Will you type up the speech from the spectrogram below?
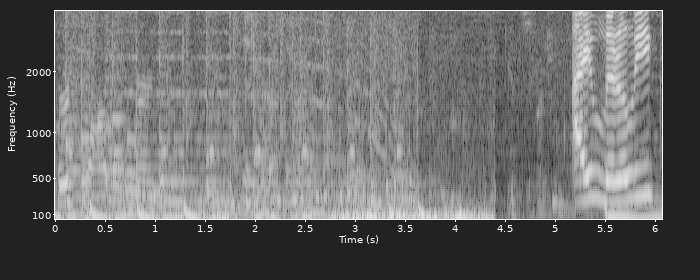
First we'll have a. Yeah, you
